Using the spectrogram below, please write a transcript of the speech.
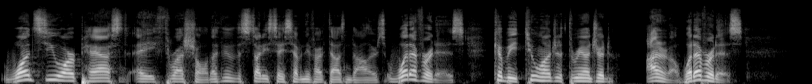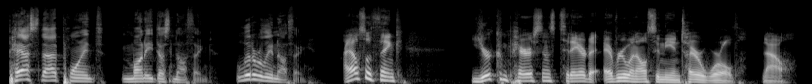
Once you are past a threshold, I think the studies say $75,000, whatever it is, could be 200, 300, I don't know, whatever it is. Past that point, money does nothing. Literally nothing. I also think your comparisons today are to everyone else in the entire world now.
